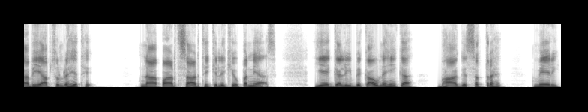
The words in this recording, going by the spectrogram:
अभी आप सुन रहे थे नापार्थ सारथी के लिखे उपन्यास, ये गली बिकाऊ नहीं का, भाग सत्रह, मेरी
